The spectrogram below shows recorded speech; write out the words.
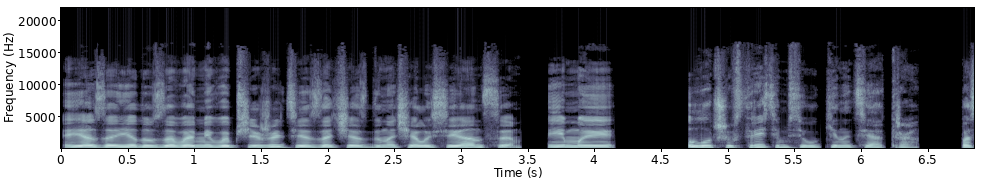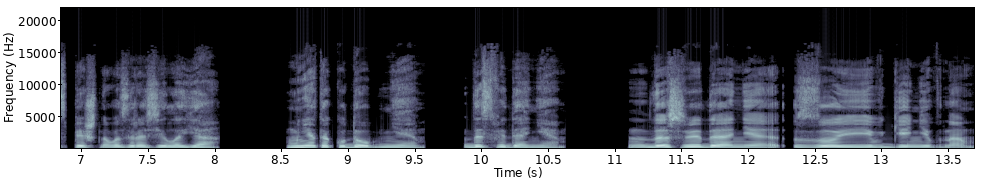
Я заеду за вами в общежитие за час до начала сеанса, и мы... Лучше встретимся у кинотеатра, поспешно возразила я. Мне так удобнее. До свидания. До свидания, Зоя Евгеньевна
